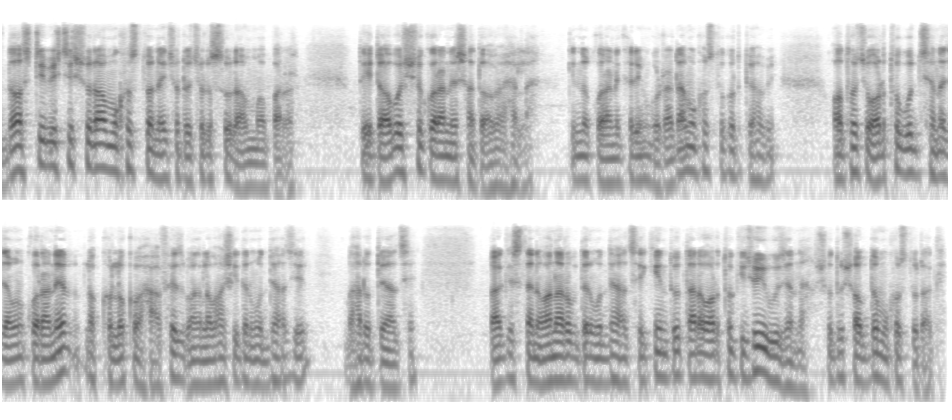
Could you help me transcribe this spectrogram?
দশটি বিশটি সুরাও মুখস্থ নেই, ছোট ছোট সুরা আম্মা পাড়ার। তো এটা অবশ্যই কোরআনের সাথে অবহেলা। কিন্তু কোরআন করিম গোটাটা মুখস্থ করতে হবে। অথচ অর্থ বুঝছে না, যেমন কোরআনের লক্ষ লক্ষ হাফেজ বাংলা ভাষীদের মধ্যে আছে, ভারতে আছে। পাকিস্তানে অনারবদের মধ্যে আছে, কিন্তু তারা অর্থ কিছুই বুঝে না, শুধু শব্দ মুখস্থ রাখে।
